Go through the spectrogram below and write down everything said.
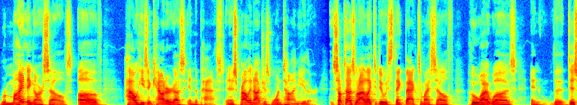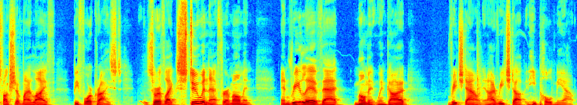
reminding ourselves of how he's encountered us in the past. And it's probably not just one time mm-hmm. either. Sometimes what I like to do is think back to myself, who I was, and the dysfunction of my life before Christ, sort of like stew in that for a moment and relive that moment when God reached down and I reached up and he pulled me out.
